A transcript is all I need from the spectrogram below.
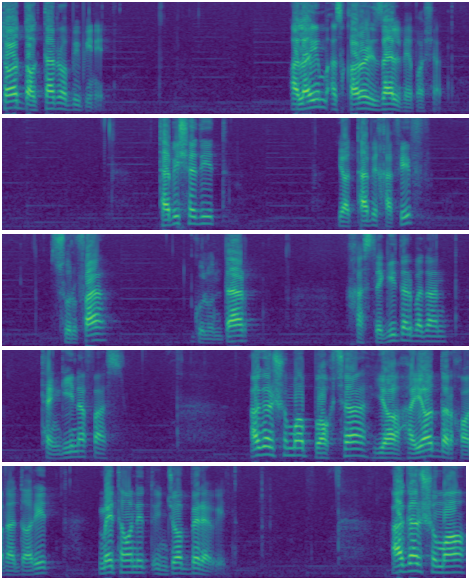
تا دکتر را ببینید. علائم از قرار زیل می باشد تبی شدید یا تبی خفیف سرفه گلوندرد خستگی در بدن تنگی نفس. اگر شما باغچه یا حیات در خانه دارید می توانید اینجا بروید. اگر شما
